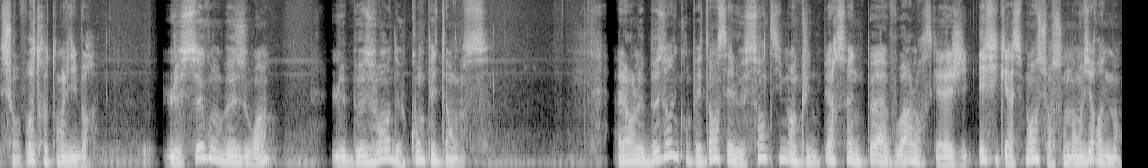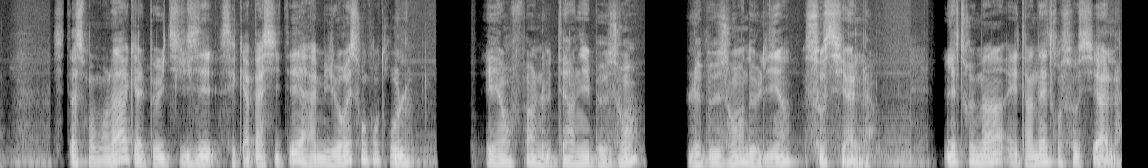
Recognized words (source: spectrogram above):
sur votre temps libre. Le second besoin, le besoin de compétence. Alors le besoin de compétence est le sentiment qu'une personne peut avoir lorsqu'elle agit efficacement sur son environnement. C'est à ce moment-là qu'elle peut utiliser ses capacités à améliorer son contrôle. Et enfin le dernier besoin, le besoin de lien social. L'être humain est un être social,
